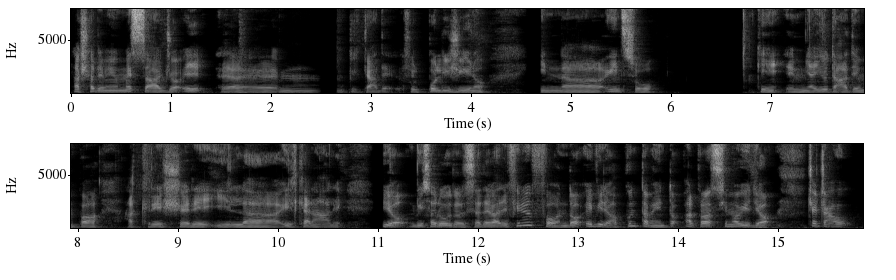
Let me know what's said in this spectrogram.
lasciatemi un messaggio e ehm, cliccate sul pollicino in, uh, in su che mi aiutate un po' a crescere il, uh, il canale. Io vi saluto se siete arrivati fino in fondo e vi do appuntamento al prossimo video. Ciao ciao!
